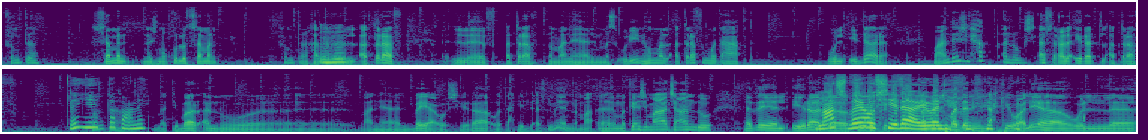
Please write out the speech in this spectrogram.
فهمت؟ الثمن نجم نقولوا الثمن فهمت خاطر. الأطراف الاطراف معناها المسؤولين هم الأطراف المتعاقدة والإدارة ما عندهاش الحق أنه باش تأثر على إرادة الأطراف إي؟ طبعا. باعتبار أنه آه، معناها البيع والشراء وتحديد الأثمان ما- كانش ما عادش عنده هذه الإرادة ما عادش بيع وشراء. المدني اللي نحكيو عليها وال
